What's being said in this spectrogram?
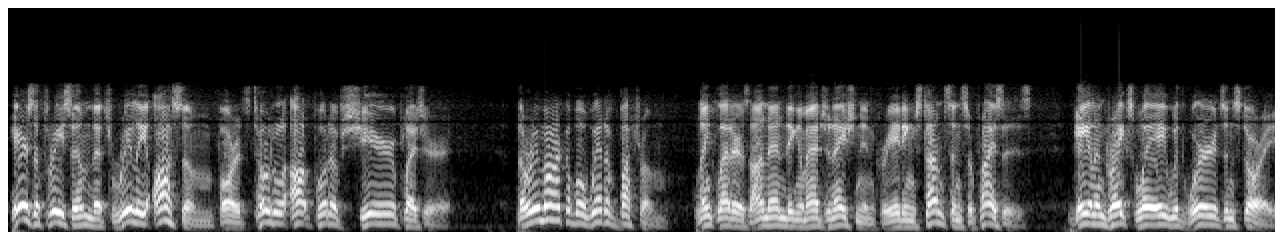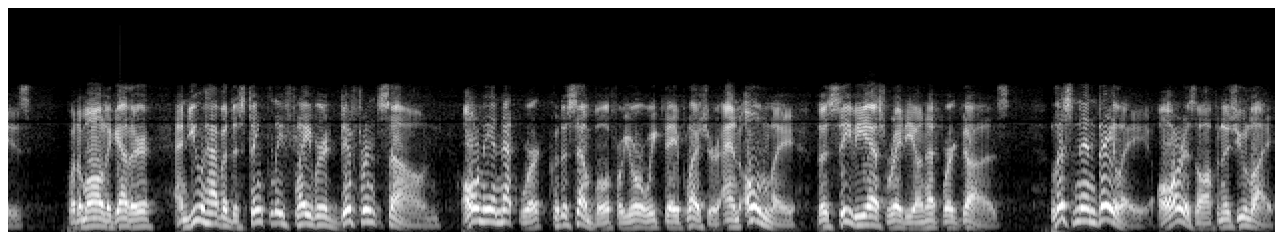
Here's a threesome that's really awesome for its total output of sheer pleasure. The remarkable wit of Buttram, Linkletter's unending imagination in creating stunts and surprises, Galen Drake's way with words and stories. Put them all together, and you have a distinctly flavored, different sound only a network could assemble for your weekday pleasure, and only the CBS Radio Network does. Listen in daily, or as often as you like.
